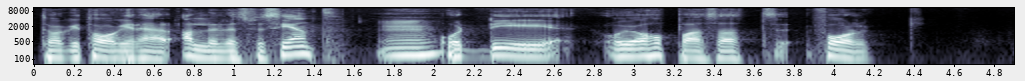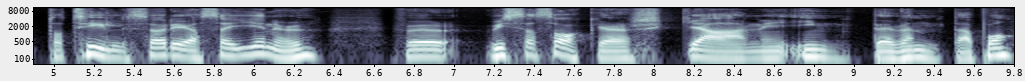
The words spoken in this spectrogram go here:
tagit tag i det här alldeles för sent. Mm. Och, det, och jag hoppas att folk tar till sig det jag säger nu. För vissa saker ska ni inte vänta på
